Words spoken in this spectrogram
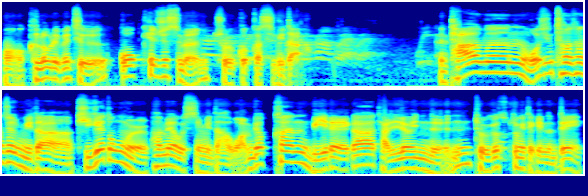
어, 글로벌 이벤트 꼭 해주셨으면 좋을 것 같습니다. 다음은 워싱턴 상점입니다. 기계동물 판매하고 있습니다. 완벽한 미래가 달려있는 돌격 소통이 되겠는데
